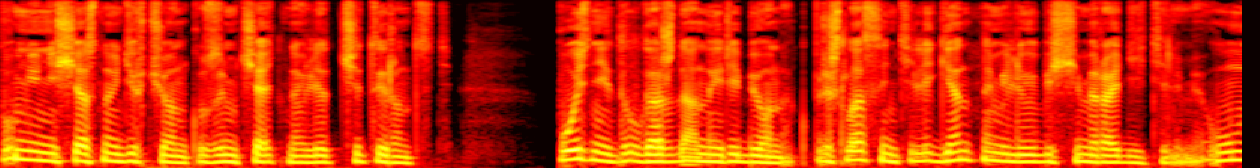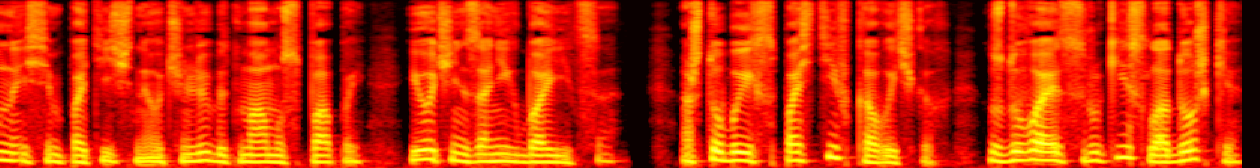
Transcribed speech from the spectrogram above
Помню несчастную девчонку, замечательную, лет 14. Поздний долгожданный ребенок. Пришла с интеллигентными, любящими родителями. Умная, симпатичная, очень любит маму с папой и очень за них боится. А чтобы их «спасти» в кавычках, сдувает с руки, с ладошки,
